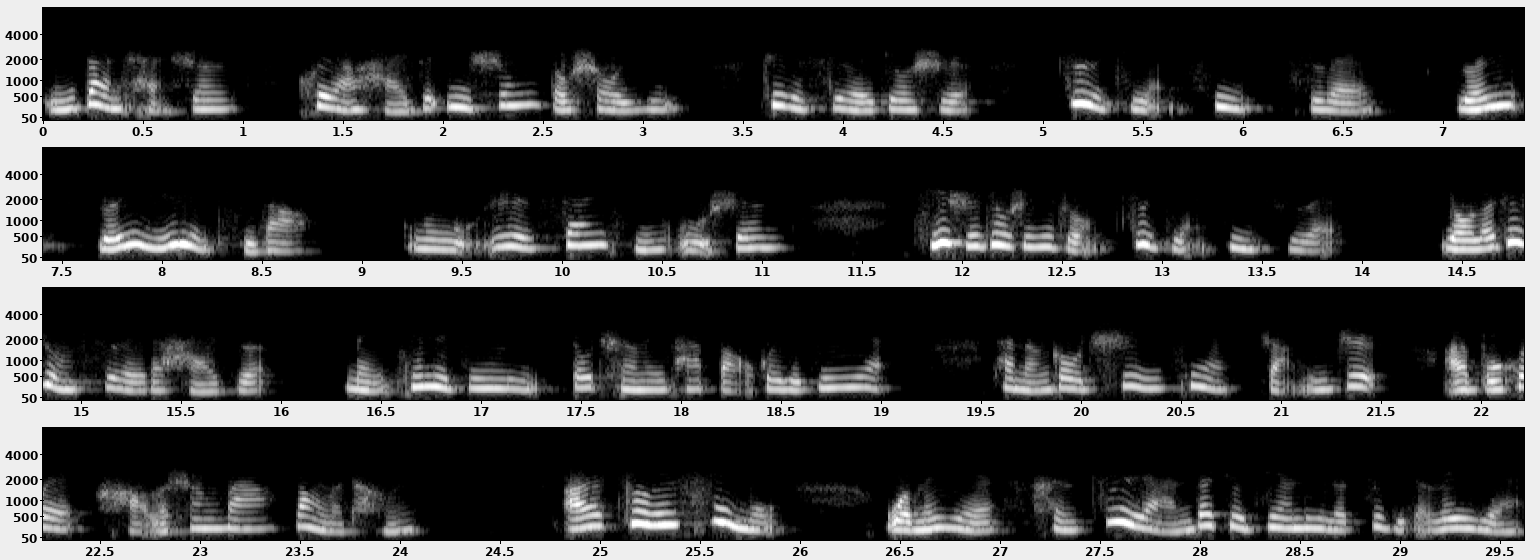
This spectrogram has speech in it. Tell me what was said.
一旦产生，会让孩子一生都受益。这个思维就是自检性思维。《论论语》里提到“五日三省吾身”，其实就是一种自检性思维。有了这种思维的孩子。每天的经历都成为他宝贵的经验，他能够吃一堑长一智，而不会好了伤疤忘了疼。而作为父母，我们也很自然的就建立了自己的威严，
